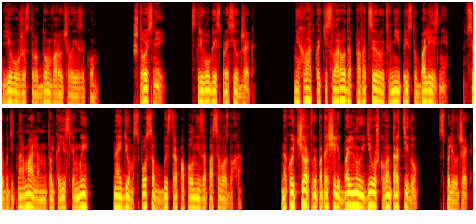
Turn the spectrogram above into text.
Ева уже с трудом ворочала языком. «Что с ней?» — с тревогой спросил Джек. «Нехватка кислорода провоцирует в ней приступ болезни. Все будет нормально, но только если мы найдем способ быстро пополнить запасы воздуха». «На кой черт вы потащили больную девушку в Антарктиду?» — спылил Джек.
